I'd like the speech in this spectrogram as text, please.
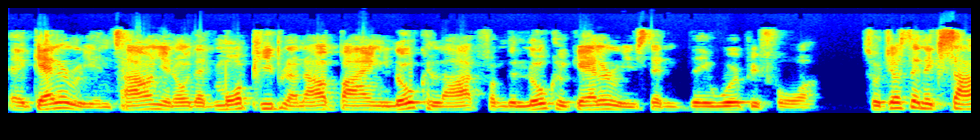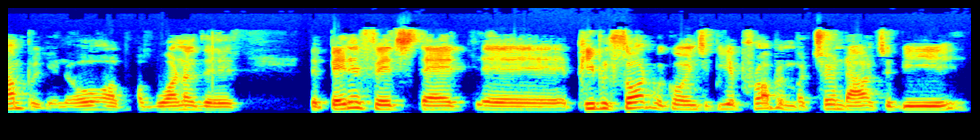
uh, gallery in town. You know that more people are now buying local art from the local galleries than they were before. So just an example, you know, of, of one of the the benefits that uh, people thought were going to be a problem, but turned out to be,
